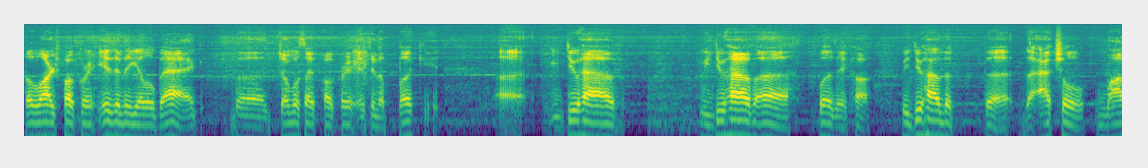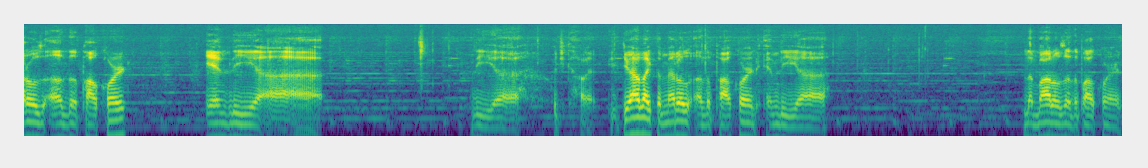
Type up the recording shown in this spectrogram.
the large popcorn is in the yellow bag. The jumbo size popcorn is in a bucket. Uh, we do have we do have uh what is it called? We do have the the the actual models of the popcorn in the uh the uh what you call it? You do have like the metal of the popcorn in the uh the models of the popcorn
